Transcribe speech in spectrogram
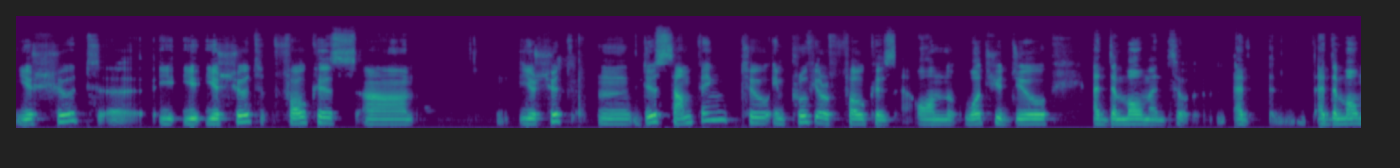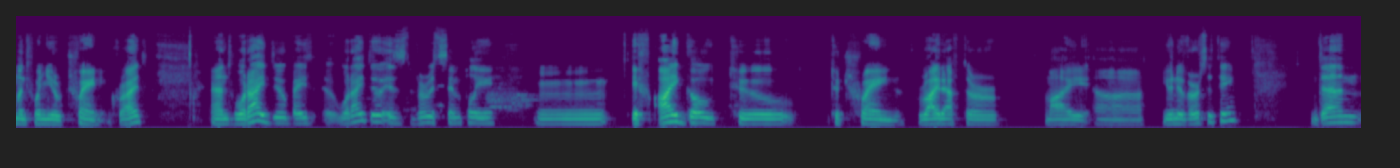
you should uh, you, you should focus um, you should um, do something to improve your focus on what you do at the moment at, at the moment when you're training right? And what i do what i do is very simply um, if i go to to train right after my uh, university then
